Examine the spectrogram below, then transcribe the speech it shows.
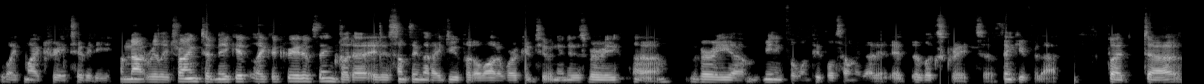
like my creativity. I'm not really trying to make it like a creative thing, but uh, it is something that I do put a lot of work into, and it is very, uh, very um, meaningful when people tell me that it, it, it, looks great. So thank you for that. But uh,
